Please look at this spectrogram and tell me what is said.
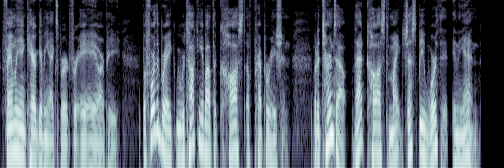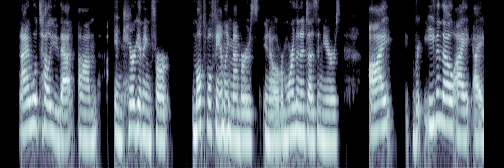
family and caregiving expert for AARP. Before the break, we were talking about the cost of preparation, but it turns out that cost might just be worth it in the end. I will tell you that um, in caregiving for multiple family members, you know, over more than a dozen years, I even though I, I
